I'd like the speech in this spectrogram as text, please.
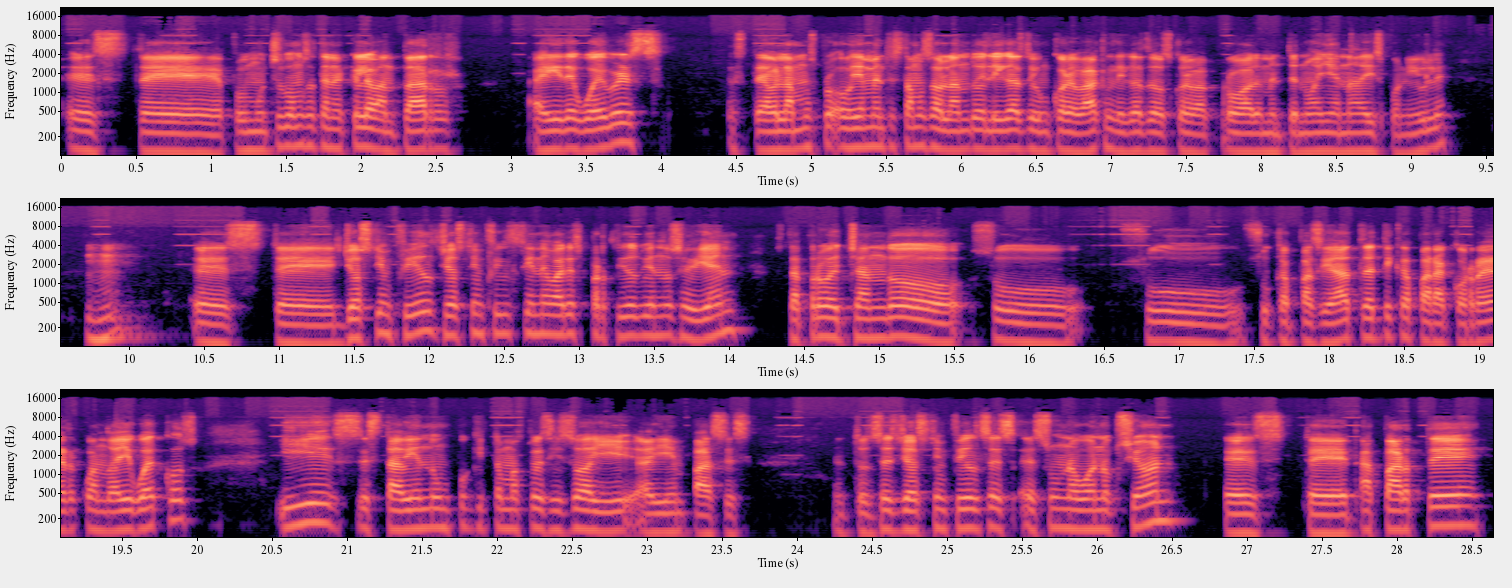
este, pues muchos vamos a tener que levantar ahí de waivers. Este, hablamos, obviamente estamos hablando de ligas de un coreback, en ligas de dos coreback probablemente no haya nada disponible. Este, Justin Fields, Justin Fields tiene varios partidos viéndose bien, está aprovechando su, su, su capacidad atlética para correr cuando hay huecos y se está viendo un poquito más preciso ahí, ahí en pases. Entonces Justin Fields es, es una buena opción. Este, aparte,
